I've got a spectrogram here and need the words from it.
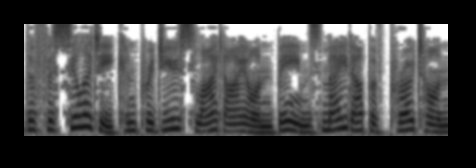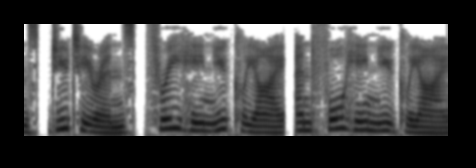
The facility can produce light ion beams made up of protons, deuterons, 3 He nuclei, and 4 He nuclei.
